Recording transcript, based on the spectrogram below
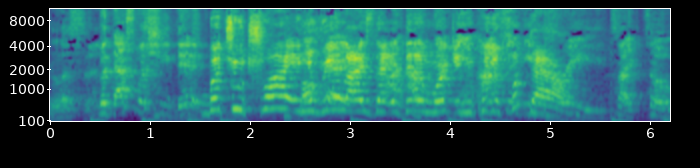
listen. But that's what she did. But you try and you realize that it didn't I'm work and you put your I'm foot down. Free. It's like to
